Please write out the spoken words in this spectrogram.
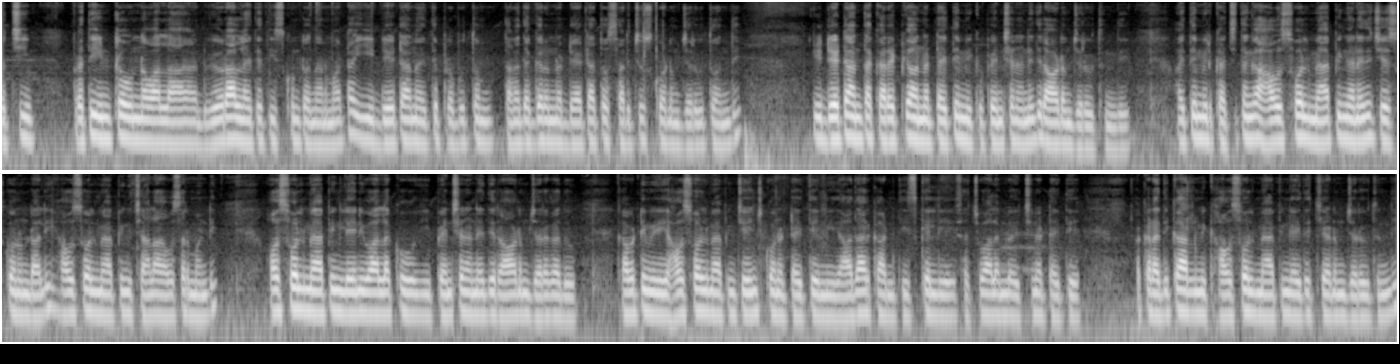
వచ్చి ప్రతి ఇంట్లో ఉన్న వాళ్ళ వివరాలను అయితే తీసుకుంటుంది అనమాట ఈ డేటాను అయితే ప్రభుత్వం తన దగ్గర ఉన్న డేటాతో సరిచూసుకోవడం జరుగుతోంది. ఈ డేటా అంతా కరెక్ట్గా ఉన్నట్టయితే మీకు పెన్షన్ అనేది రావడం జరుగుతుంది. అయితే మీరు ఖచ్చితంగా హౌస్ హోల్డ్ మ్యాపింగ్ అనేది చేసుకొని ఉండాలి. హౌస్ హోల్డ్ మ్యాపింగ్ చాలా అవసరం అండి హౌస్ హోల్డ్ మ్యాపింగ్ లేని వాళ్ళకు ఈ పెన్షన్ అనేది రావడం జరగదు. కాబట్టి మీరు హౌస్ హోల్డ్ మ్యాపింగ్ చేయించుకున్నట్టయితే మీ ఆధార్ కార్డుని తీసుకెళ్ళి సచివాలయంలో ఇచ్చినట్టయితే అక్కడ అధికారులు మీకు హౌస్ హోల్డ్ మ్యాపింగ్ అయితే చేయడం జరుగుతుంది.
